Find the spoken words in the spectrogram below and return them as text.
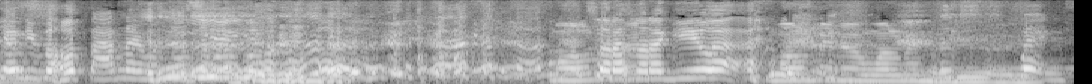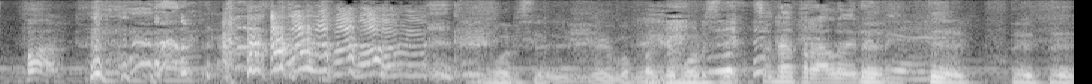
yang di bawah tanah emang cocoknya. Suara-suara gila. Ya Walman Bang, fuck. Morse, eh, pakai Morse. Sudah terlalu ini. Tuh, tuh, tuh.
